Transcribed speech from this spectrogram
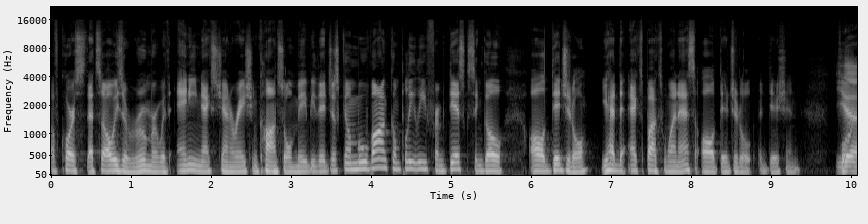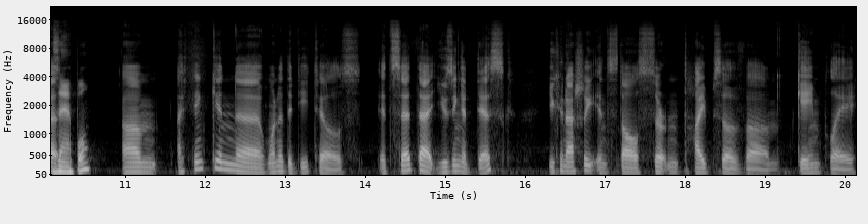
of course, that's always a rumor with any next generation console. Maybe they're just going to move on completely from discs and go all digital. You had the Xbox One S all digital edition, for Yeah. example. Um, I think in uh, one of the details, it said that using a disc, you can actually install certain types of um, gameplay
